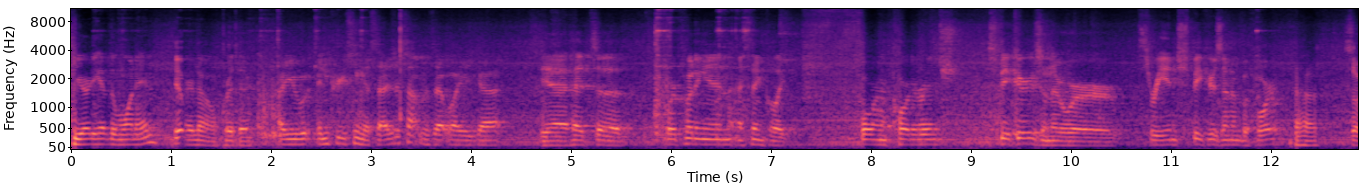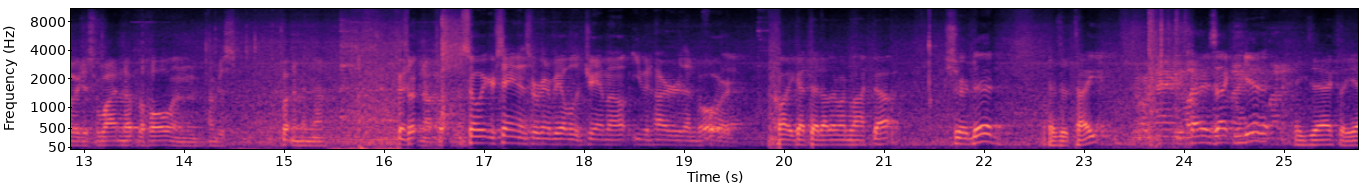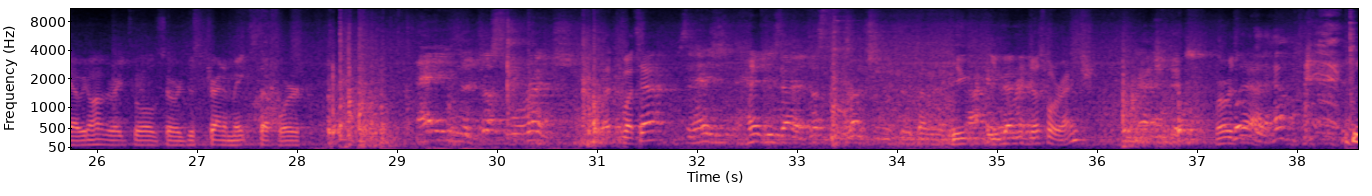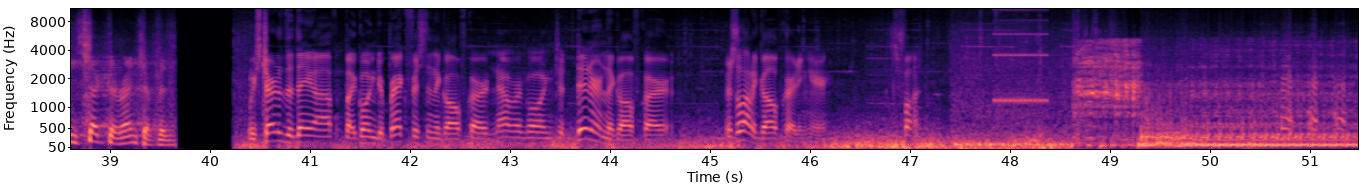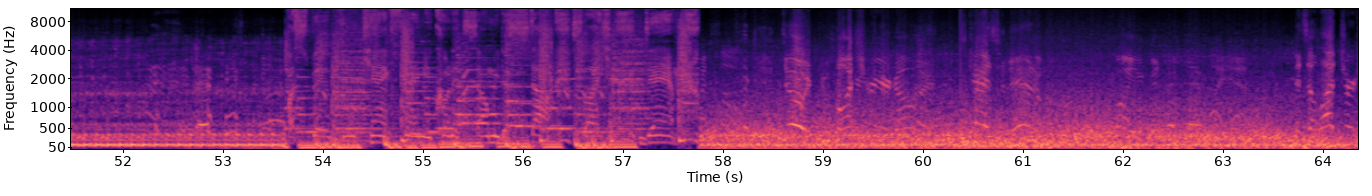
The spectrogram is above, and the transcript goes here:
Do you already have the one in? Yep. Or no? Right there. Are you increasing the size or something? Is that why you got? Yeah, I had to, we're putting in, I think like four and a quarter inch speakers and there were three inch speakers in them before. Uh-huh. So we just widened up the hole and I'm just putting them in now. So, Finishing up. putting them. so what you're saying is we're gonna be able to jam out even harder than before. yeah. Cole, you got that other one locked up? Sure did. Is it tight? Tight as I can get it. Exactly, yeah, we don't have the right tools, so we're just trying to make stuff work. Hey, use an adjustable wrench. What, what's that? So had had used that adjustable wrench and it should have been like a You, you got an adjustable wrench? Yeah. Where was What that? the hell? He stuck the wrench up his. We started the day off by going to breakfast in the golf cart. Now we're going to dinner in the golf cart. There's a lot of golf carting here. It's fun.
